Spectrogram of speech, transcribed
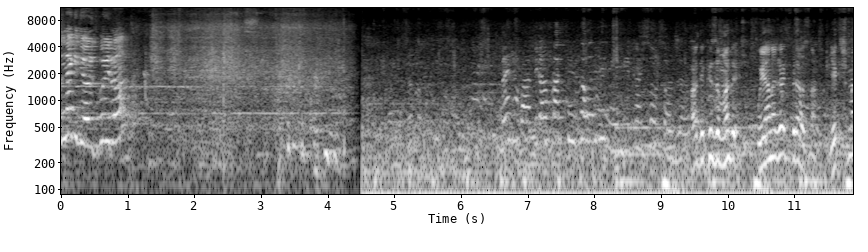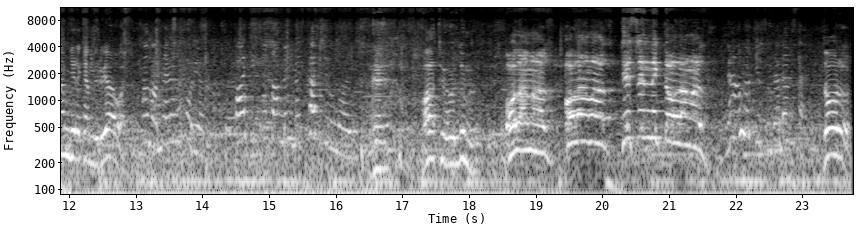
Röportajına gidiyoruz buyurun. Merhaba, biraz vaktinizi alabilir miyim? Birkaç soru soracağım. Hadi kızım hadi. Uyanacak birazdan. Yetişmem gereken bir rüya var. Tamam, hemen soruyorum. Fatih Sultan Mehmet kaç yılında ölmüş? Ne? Fatih öldü mü? Olamaz, olamaz, kesinlikle olamaz. Ne anlatıyorsun dedem sen? Doğru,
